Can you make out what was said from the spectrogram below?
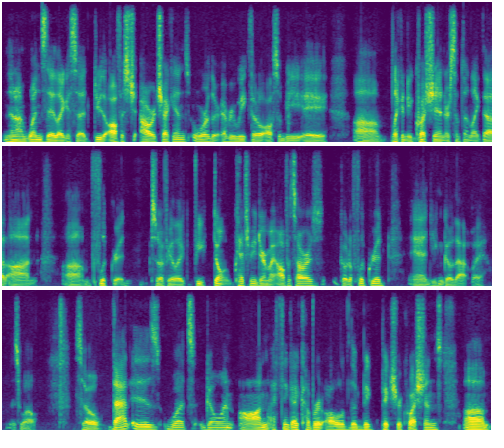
And then on Wednesday, like I said, do the office hour check-ins, or there, every week there'll also be a um, like a new question or something like that on um, Flipgrid. So if you're like, if you don't catch me during my office hours, go to Flipgrid, and you can go that way as well. So that is what's going on. I think I covered all of the big picture questions. Um,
